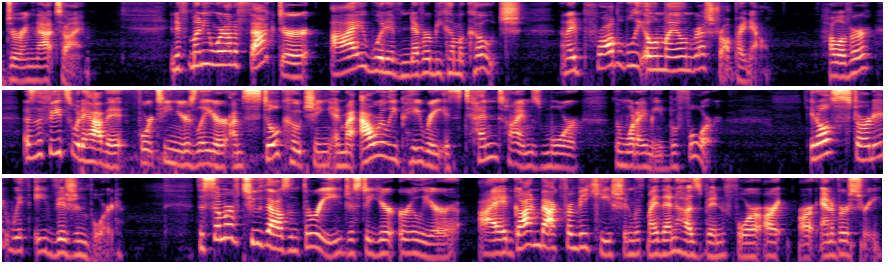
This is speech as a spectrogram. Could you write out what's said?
during that time. And if money were not a factor, I would have never become a coach, and I'd probably own my own restaurant by now. However, as the fates would have it, 14 years later, I'm still coaching, and my hourly pay rate is 10 times more than what I made before. It all started with a vision board. The summer of 2003, just a year earlier, I had gotten back from vacation with my then husband for our, our anniversary.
